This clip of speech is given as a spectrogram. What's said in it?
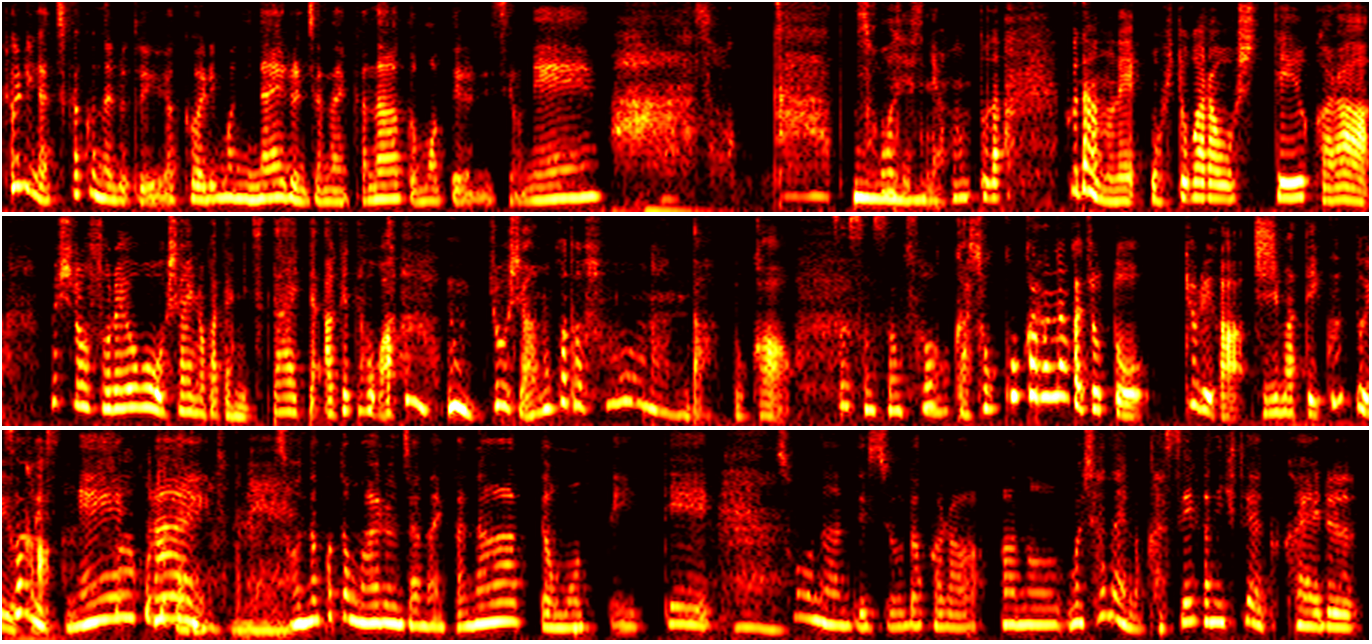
距離が近くなるという役割も担えるんじゃないかなと思ってるんですよね。ああ、そっか。うんそうですね。本当だ。普段のね、お人柄を知っているから、むしろそれを社員の方に伝えてあげた方が、あうん、上司あの方そうなんだとか、そうそうそうそっか、そこからなんかちょっと距離が縮まっていくというか、そうですね。そういうことってあはいりま。すもんね。そんなこともあるんじゃないかなって思っていて、うんそうなんですよ。だから、あの、まあ、社内の活性化に一役変える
